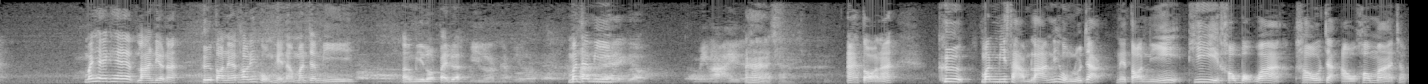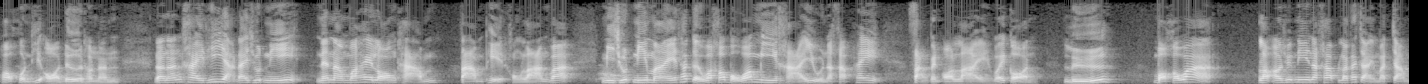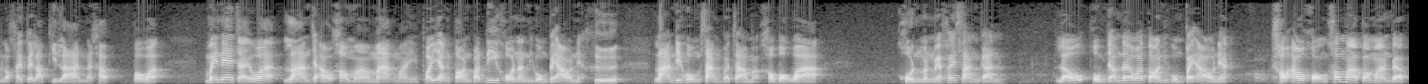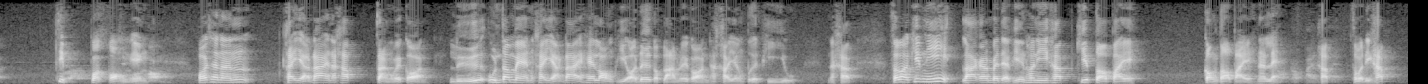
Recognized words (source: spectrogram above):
ไม่ใช่แค่ร้านเดียวนะ คือตอนเนี้ยเท่าที่ผมเห็นนะมันจะมีเออมีรถไปด้วยมีรถนะมีรถ มันจะมีขาดอย่างเดียวมีไม้เลยอ่าใช่อะต่อนะ คือมันมี 3 ร้านที่ผมรู้จักในตอนนี้ที่เขาบอกว่าเขาจะเอาเข้ามาเฉพาะคนที่ออเดอร์เท่านั้น ดังนั้นใครที่อยากได้ชุดนี้ แนะนำว่าให้ลองถามตามเพจของร้านว่ามีชุดนี้ไหมถ้าเกิดว่าเขาบอกว่ามีขายอยู่นะครับ ให้สั่งเป็นออนไลน์ไว้ก่อน หรือบอกเขาว่าเราเอาชุดนี้นะครับ แล้วก็จ่ายมัดจำแล้วค่อยไปรับที่ร้านนะครับ เพราะว่าไม่แน่ใจว่าร้านจะเอาเข้ามามากไหมเพราะอย่างตอนบัดดี้โคนันที่ผมไปเอาเนี่ยคือ ร้านที่ผมสั่งประจำอะเขาบอกว่า คนมันไม่ค่อยสั่งกัน แล้วผมจำได้ว่าตอนที่ผมไปเอาเนี่ยเขาเอาของเข้ามาประมาณแบบสิบกว่ากล่องเอง เพราะฉะนั้นใครอยากได้นะครับ สั่งไว้ก่อน หรืออุลตร้าแมนใครอยากได้ให้ลองพีออเดอร์กับร้านไว้ก่อนถ้าเขายังเปิดพีอยู่นะครับสำหรับคลิปนี้ลากันไปแต่เพียงเท่านี้ครับ คลิปต่อไปกล่องต่อไปนั่นแหละครับ สวัสดีครับ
